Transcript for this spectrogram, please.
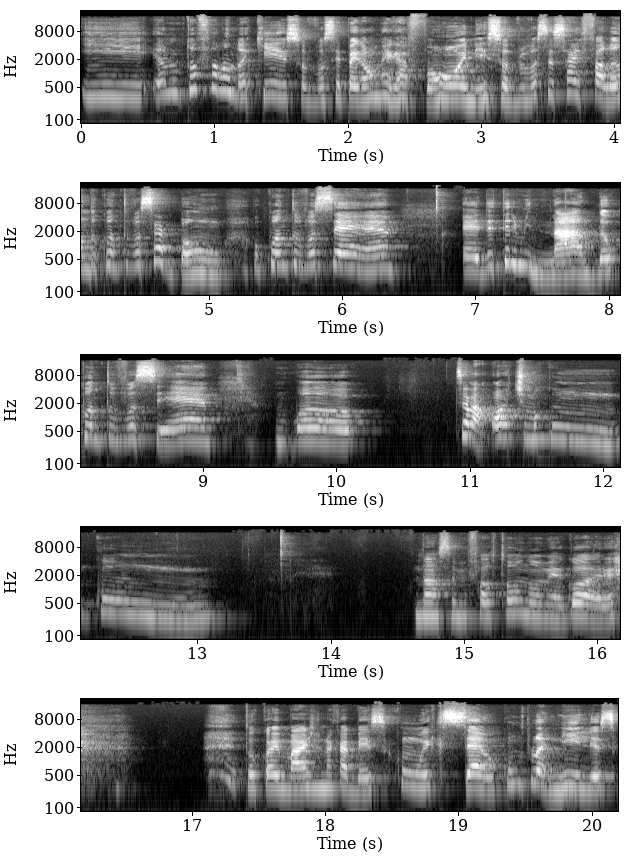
E eu não tô falando aqui sobre você pegar um megafone, sobre você sair falando o quanto você é bom, o quanto você é, é determinada, o quanto você é, uh, sei lá, ótima com, com. Nossa, me faltou o nome agora. tô com a imagem na cabeça, com Excel, com planilhas.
